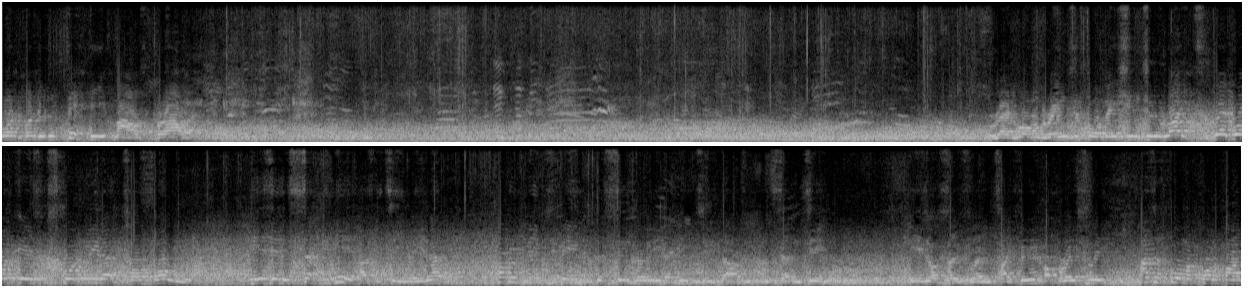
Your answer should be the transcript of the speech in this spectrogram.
150 miles per hour. Red one brings the formation to the right. Red one is squadron leader Tom Bould. He is in his second year as the team leader, having previously been the synchro leader in 2017. He has also flown Typhoon operationally as a former qualified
